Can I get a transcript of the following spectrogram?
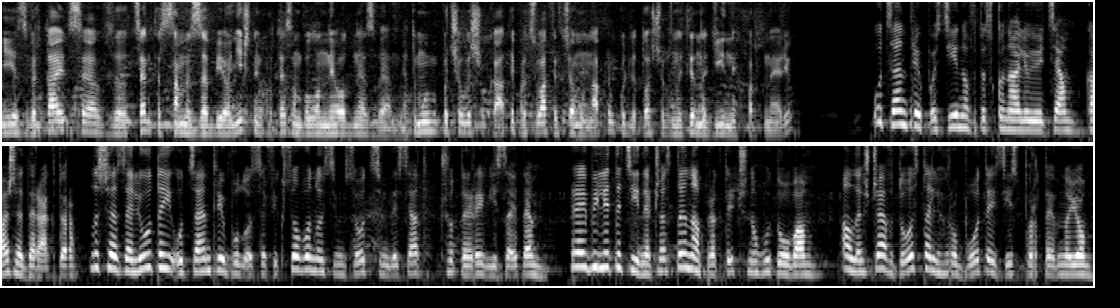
І звертаються в центр саме за біонічним протезом було не одне звернення. Тому ми почали шукати, працювати в цьому напрямку для того, щоб знайти надійних партнерів. У центрі постійно вдосконалюються, каже директор. Лише за лютий у центрі було зафіксовано 774 візити. Реабілітаційна частина практично готова, але ще вдосталь роботи зі спортивною.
